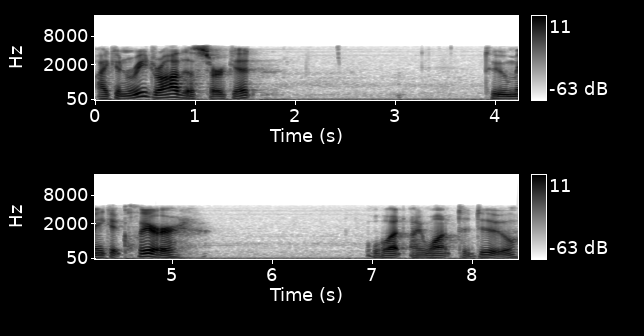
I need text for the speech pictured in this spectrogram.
I can redraw this circuit to make it clear what I want to do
